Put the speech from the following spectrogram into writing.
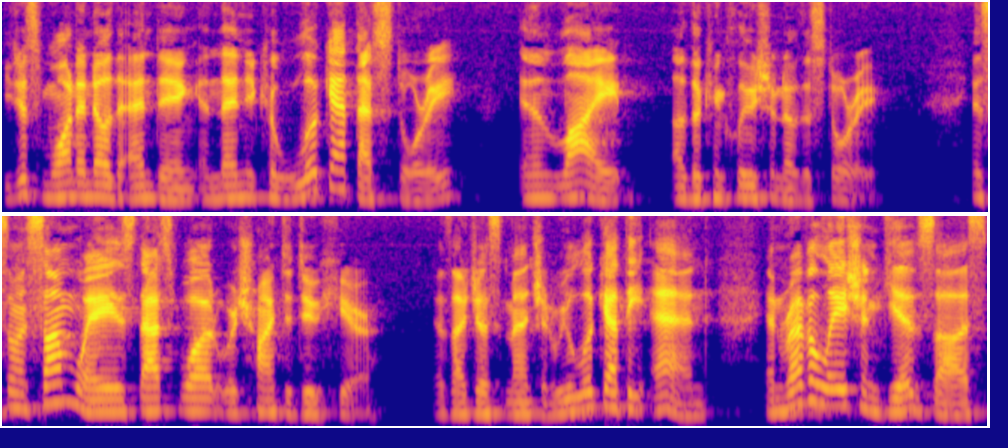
you just want to know the ending, and then you can look at that story in light of the conclusion of the story. And so, in some ways, that's what we're trying to do here, as I just mentioned. We look at the end, and Revelation gives us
